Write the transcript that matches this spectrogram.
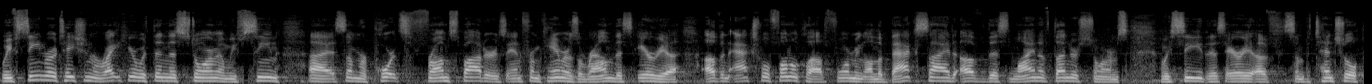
we've seen rotation right here within this storm and we've seen uh, some reports from spotters and from cameras around this area of an actual funnel cloud forming on the backside of this line of thunderstorms. We see this area of some potential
